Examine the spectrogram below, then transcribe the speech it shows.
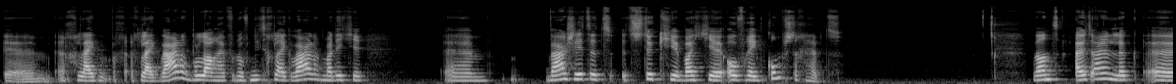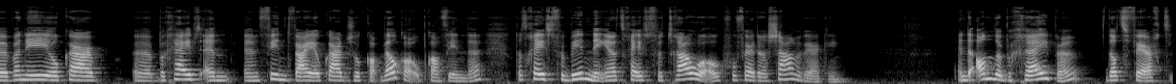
um, een gelijk, gelijkwaardig belang hebt. Of niet gelijkwaardig, maar dat je. Ehm, waar zit het, het stukje wat je overeenkomstig hebt? Want uiteindelijk, uh, wanneer je elkaar uh, begrijpt en, en vindt waar je elkaar dus ook kan, wel op kan vinden, dat geeft verbinding en dat geeft vertrouwen ook voor verdere samenwerking. En de ander begrijpen, dat, vergt,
